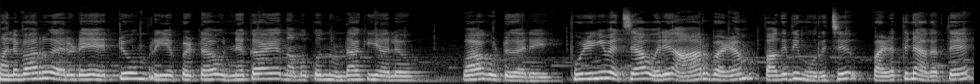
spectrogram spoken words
മലബാറുകാരുടെ ഏറ്റവും പ്രിയപ്പെട്ട ഉന്നക്കായ നമുക്കൊന്ന് ഉണ്ടാക്കിയാലോ വാ കൂട്ടുകാരെ. പുഴുങ്ങി വെച്ച ഒരു ആറ് പഴം പകുതി മുറിച്ച് പഴത്തിനകത്തെ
